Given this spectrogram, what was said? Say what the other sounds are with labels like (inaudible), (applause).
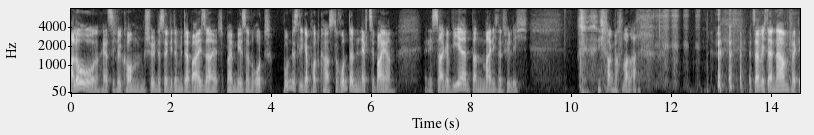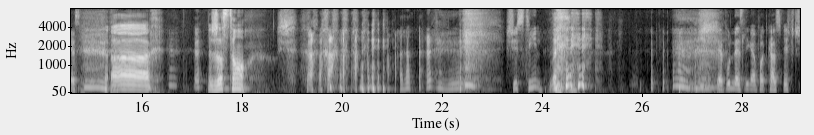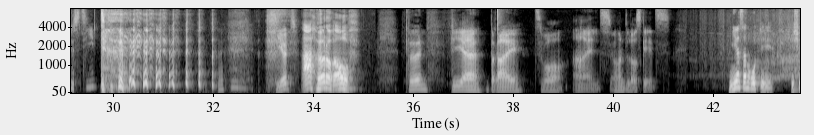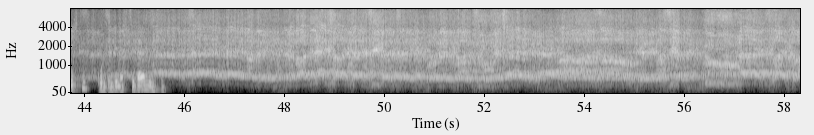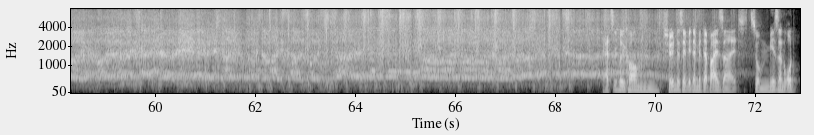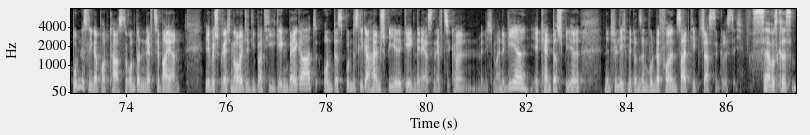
Hallo, herzlich willkommen. Schön, dass ihr wieder mit dabei seid beim Mirsan Rot Bundesliga Podcast rund um den FC Bayern. Wenn ich sage wir, dann meine ich natürlich, (laughs) ich fange nochmal an. Jetzt habe ich deinen Namen vergessen. Ach, Justin. (laughs) Justine. (laughs) Der Bundesliga-Podcast mit Justine. (laughs) Gut. Ach, hör doch auf. 5, 4, 3, 2, 1 und los geht's. Mir Sanrot.de Geschichten rund um den FC Bayern München. Herzlich willkommen. Schön, dass ihr wieder mit dabei seid zum Mirsanrot Bundesliga Podcast rund um den FC Bayern. Wir besprechen heute die Partie gegen Belgrad und das Bundesliga Heimspiel gegen den ersten FC Köln. Wenn ich meine wir, ihr kennt das Spiel natürlich mit unserem wundervollen Sidekick Justin. Grüß dich. Servus Chris.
